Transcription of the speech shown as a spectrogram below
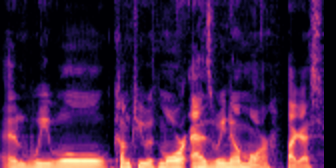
and we will come to you with more as we know more. Bye, guys.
